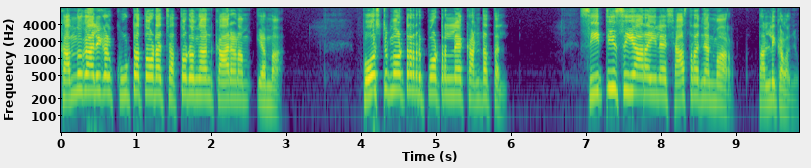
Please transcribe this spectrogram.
കന്നുകാലികൾ കൂട്ടത്തോടെ ചത്തൊടുങ്ങാൻ കാരണം എന്ന പോസ്റ്റ്മോർട്ടം റിപ്പോർട്ടറിലെ കണ്ടെത്തൽ സി ടി സി ആർ ഐയിലെ ശാസ്ത്രജ്ഞന്മാർ തള്ളിക്കളഞ്ഞു.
